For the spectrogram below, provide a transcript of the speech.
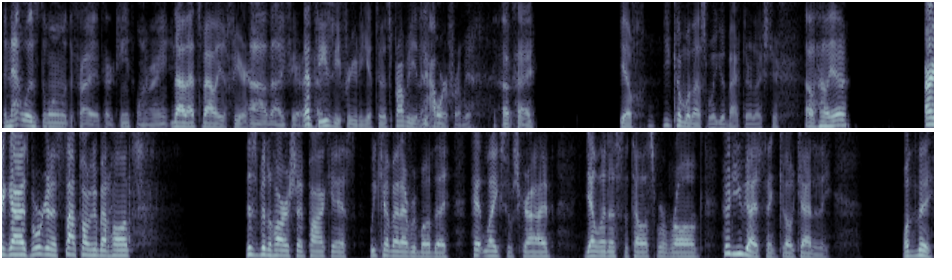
And that was the one with the Friday the Thirteenth one, right? No, that's Valley of Fear. Ah, Valley Fear. that's okay. easy for you to get to. It's probably an Yeah. hour from you. Okay. Yeah, you come with us when we go back there next year. Oh hell yeah! All right, guys, but we're gonna stop talking about haunts. This has been the Horror Shed podcast. We come out every Monday. Hit like, subscribe, yell at us to tell us we're wrong. Who do you guys think killed Kennedy? Wasn't me.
